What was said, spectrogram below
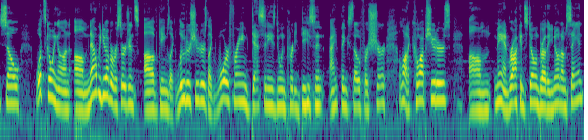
So what's going on? Um, now we do have a resurgence of games like looter shooters, like Warframe. Destiny's doing pretty decent. I think so for sure. A lot of co-op shooters. Um, man, Rock and Stone Brother, you know what I'm saying?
